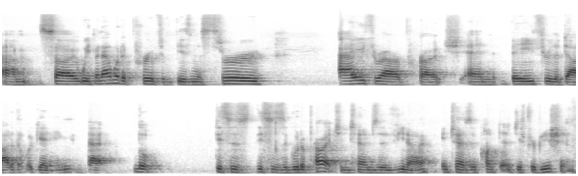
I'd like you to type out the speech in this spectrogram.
Um, so we've been able to prove to the business through A, through our approach, and B, through the data that we're getting that, look, this is this is a good approach in terms of you know in terms of content distribution.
